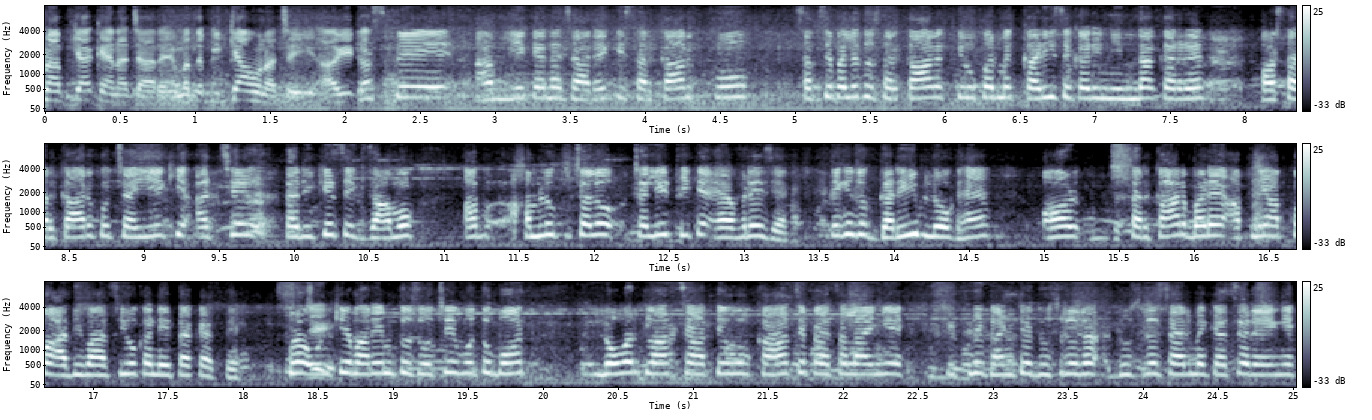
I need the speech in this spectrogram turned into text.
में आप क्या कहना चाह रहे हैं? मतलब कि क्या होना चाहिए? आगे का? इस पे हम ये कहना चाह रहे हैं कि सरकार को सबसे पहले तो सरकार के ऊपर में कड़ी से कड़ी निंदा कर रहे हैं और सरकार को चाहिए कि अच्छे तरीके से एग्ज़ाम हो अब हम लोग चलो चलिए ठीक है एवरेज है लेकिन जो गरीब लोग हैं और सरकार बड़े अपने आप को आदिवासियों का नेता कहते हैं थोड़ा उनके बारे में तो सोचे वो तो बहुत लोअर क्लास से आते हैं वो कहाँ से पैसा लाएँगे? कितने घंटे दूसरे दूसरे शहर में कैसे रहेंगे?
